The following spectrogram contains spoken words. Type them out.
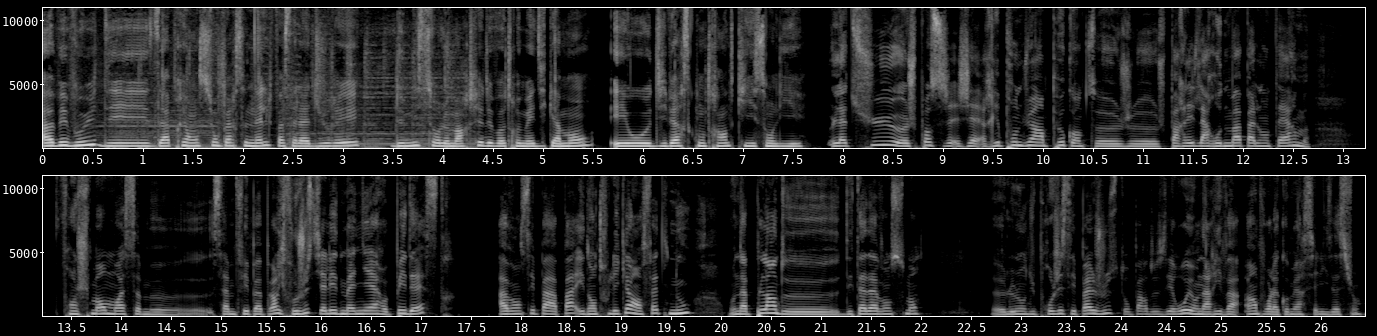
Avez-vous eu des appréhensions personnelles face à la durée de mise sur le marché de votre médicament et aux diverses contraintes qui y sont liées? Là-dessus, euh, je pense j'ai répondu un peu quand euh, je, parlais de la roadmap à long terme. Franchement, moi, ça me, ça me fait pas peur. Il faut juste y aller de manière pédestre, avancer pas à pas. Et dans tous les cas, en fait, nous, on a plein d'états d'avancement. Euh, le long du projet, c'est pas juste on part de zéro et on arrive à un pour la commercialisation.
